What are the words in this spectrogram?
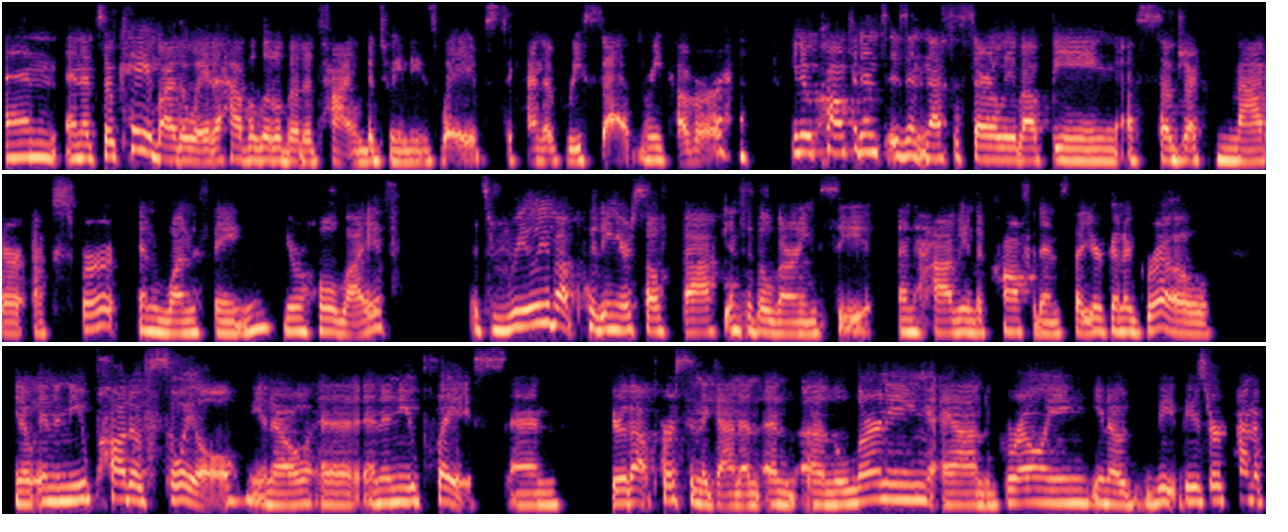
And, and it's okay, by the way, to have a little bit of time between these waves to kind of reset and recover. you know, confidence isn't necessarily about being a subject matter expert in one thing your whole life. It's really about putting yourself back into the learning seat and having the confidence that you're going to grow, you know, in a new pot of soil, you know, in a new place. And you're that person again and, and, and learning and growing, you know, th- these are kind of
